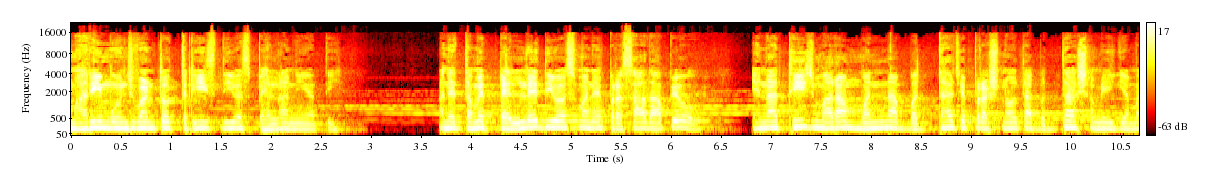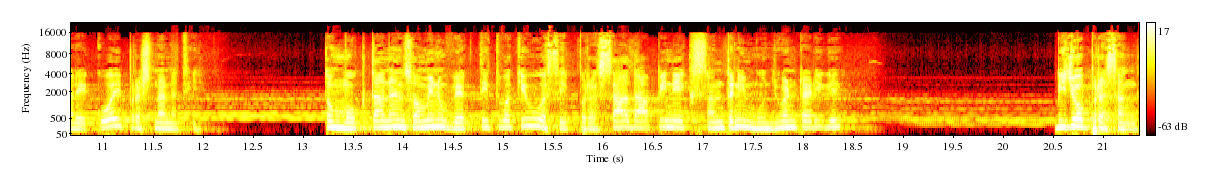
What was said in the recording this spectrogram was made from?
મારી મૂંઝવણ તો ત્રીસ દિવસ પહેલાંની હતી. અને તમે પહેલે દિવસ મને પ્રસાદ આપ્યો એનાથી જ મારા મનના બધા જે પ્રશ્નો હતા, બધા શમી ગયા. મારે કોઈ પ્રશ્ન નથી. તો મુક્તાનંદ સ્વામીનું વ્યક્તિત્વ કેવું હશે? પ્રસાદ આપીને એક સંતની મૂંઝવણ ટળી ગઈ? બીજો પ્રસંગ.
